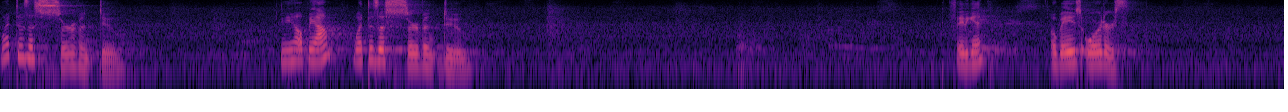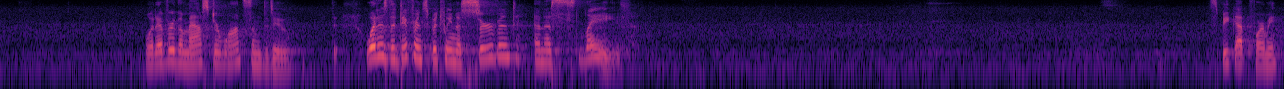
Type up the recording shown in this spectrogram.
What does a servant do? Can you help me out? What does a servant do? Say it again. Obeys orders. Whatever the master wants them to do. What is the difference between a servant and a slave? Speak up for me.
